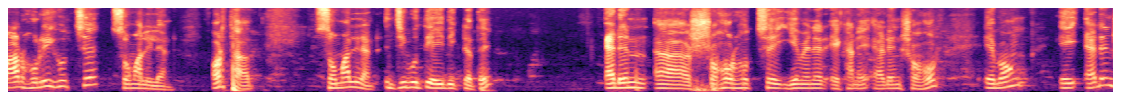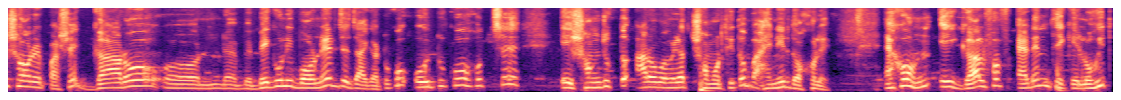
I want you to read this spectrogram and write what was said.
পার হলেই হচ্ছে সোমালিল্যান্ড অর্থাৎ সোমালিল্যান্ড জিবুতি এই দিকটাতে। অ্যাডেন শহর হচ্ছে ইয়েমেনের এখানে অ্যাডেন শহর এবং এই অ্যাডেন শহরের পাশে গাঢ় বেগুনি বর্ণের যে জায়গাটুকু, ওইটুকু হচ্ছে এই সংযুক্ত আরব আমিরাত সমর্থিত বাহিনীর দখলে। এখন এই গালফ অফ অ্যাডেন থেকে লোহিত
